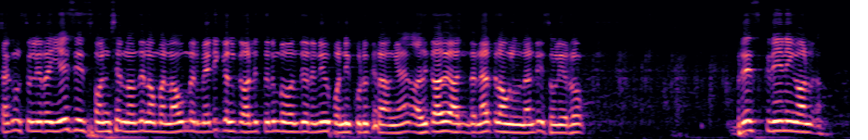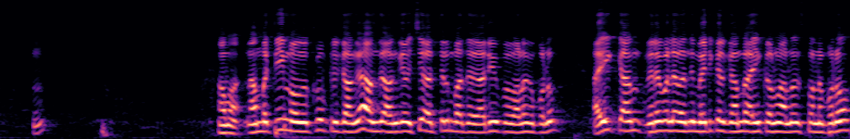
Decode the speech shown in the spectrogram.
டக்குன்னு சொல்லிடுறேன். ஏசிஎஸ் ஃபங்க்ஷன் வந்து நம்ம நவம்பர் மெடிக்கல் கார்டு திரும்ப வந்து ரினியூ பண்ணி கொடுக்குறாங்க. அதுக்காக அந்த நேரத்தில் அவங்களுக்கு நன்றி சொல்லிடுறோம். பிரேஸ் ஸ்க்ரீனிங் ஆன் ஆமாம் நம்ம டீம் அவங்க கூப்பிட்டுருக்காங்க. அங்கே அங்கே வச்சு அது திரும்ப அது அறிவிப்பு வழங்கப்படும். ஐ கேம்ப் விரைவில் வந்து medical camp eye camp announce பண்ண போகிறோம்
